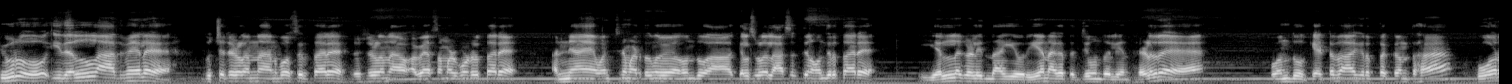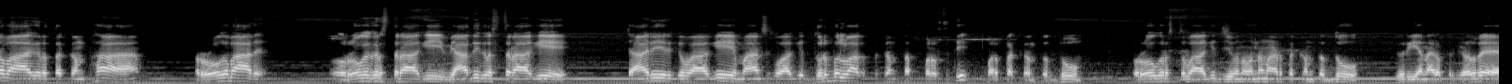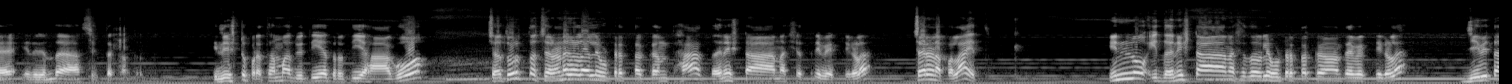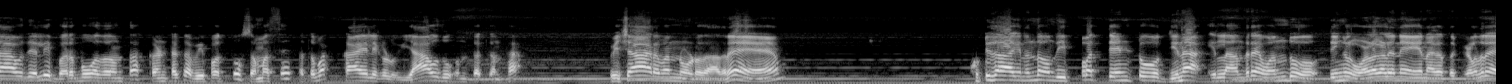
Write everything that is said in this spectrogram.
ಇವರು ಇದೆಲ್ಲ ಆದ್ಮೇಲೆ ದುಶ್ಚಟಗಳನ್ನ ಅನುಭವಿಸಿರ್ತಾರೆ ದುಶ್ಚಟಗಳನ್ನ ಅಭ್ಯಾಸ ಮಾಡ್ಕೊಂಡಿರ್ತಾರೆ, ಅನ್ಯಾಯ ವಂಚನೆ ಮಾಡ್ತಕ್ಕಂಥ ಒಂದು, ಆ ಕೆಲಸಗಳಲ್ಲಿ ಆಸಕ್ತಿಯನ್ನು ಹೊಂದಿರ್ತಾರೆ. ಎಲ್ಲಗಳಿಂದಾಗಿ ಇವ್ರು ಏನಾಗುತ್ತೆ ಜೀವನದಲ್ಲಿ ಅಂತ ಹೇಳಿದ್ರೆ, ಒಂದು ಕೆಟ್ಟದಾಗಿರತಕ್ಕಂತಹ ಘೋರವಾಗಿರತಕ್ಕಂತಹ ರೋಗಬಾಧೆ. ರೋಗಗ್ರಸ್ತರಾಗಿ, ವ್ಯಾಧಿಗ್ರಸ್ತರಾಗಿ, ಶಾರೀರಿಕವಾಗಿ, ಮಾನಸಿಕವಾಗಿ ದುರ್ಬಲವಾಗತಕ್ಕಂಥ ಪರಿಸ್ಥಿತಿ ಬರ್ತಕ್ಕಂಥದ್ದು. ರೋಗಗ್ರಸ್ತವಾಗಿ ಜೀವನವನ್ನು ಮಾಡ್ತಕ್ಕಂಥದ್ದು. ಇವ್ರಿಗೆ ಏನಾಗುತ್ತೆ ಕೇಳಿದ್ರೆ, ಇದರಿಂದ ಸಿಗ್ತಕ್ಕಂಥದ್ದು. ಇದಿಷ್ಟು ಪ್ರಥಮ, ದ್ವಿತೀಯ, ತೃತೀಯ ಹಾಗೂ ಚತುರ್ಥ ಚರಣಗಳಲ್ಲಿ ಹುಟ್ಟಿರ್ತಕ್ಕಂತಹ ಧನಿಷ್ಠ ನಕ್ಷತ್ರ ವ್ಯಕ್ತಿಗಳ ಚರಣ ಫಲ ಆಯ್ತು. ಇನ್ನು ಈ ಧನಿಷ್ಠ ನಕ್ಷತ್ರದಲ್ಲಿ ಹುಟ್ಟಿರ್ತಕ್ಕಂಥ ವ್ಯಕ್ತಿಗಳ ಜೀವಿತಾವಧಿಯಲ್ಲಿ ಬರಬಹುದಾದಂಥ ಕಂಟಕ, ವಿಪತ್ತು, ಸಮಸ್ಯೆ ಅಥವಾ ಕಾಯಿಲೆಗಳು ಯಾವುದು ಅಂತಕ್ಕಂಥ ವಿಚಾರವನ್ನು ನೋಡೋದಾದ್ರೆ, ಹುಟ್ಟಿದಾಗಿನಿಂದ ಒಂದು ಇಪ್ಪತ್ತೆಂಟು ದಿನ ಇಲ್ಲ ಅಂದ್ರೆ ಒಂದು ತಿಂಗಳ ಒಳಗಡೆನೆ ಏನಾಗತ್ತೆ ಕೇಳಿದ್ರೆ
